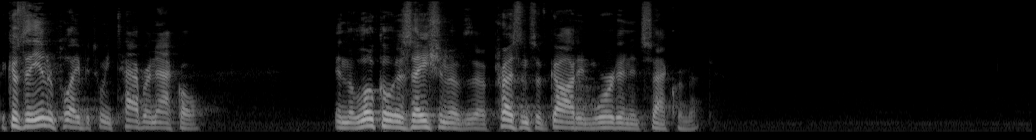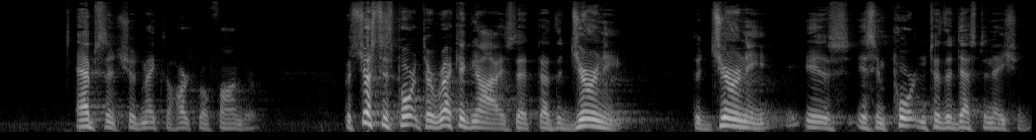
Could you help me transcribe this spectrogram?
Because of the interplay between tabernacle and the localization of the presence of God in word and in sacrament. Absence should make the heart grow fonder. But it's just as important to recognize that uh, the journey, the journey is, is important to the destination.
